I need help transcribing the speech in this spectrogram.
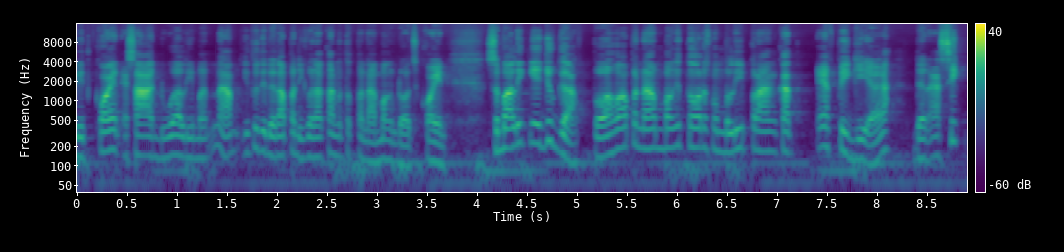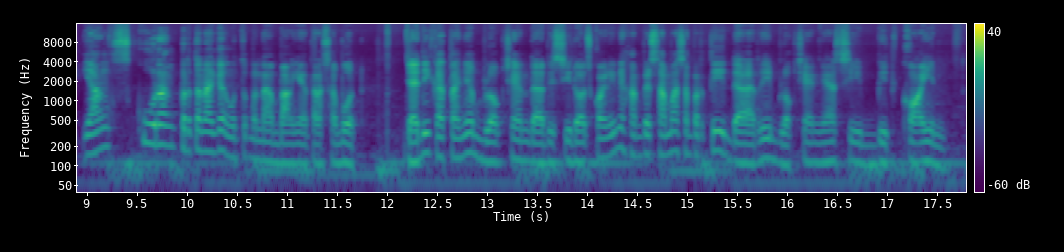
Bitcoin SH256 itu tidak dapat digunakan untuk penambang Dogecoin. Sebaliknya juga bahwa penambang itu harus membeli perangkat FPGA dan ASIC yang kurang bertenaga untuk menambangnya tersebut. Jadi katanya blockchain dari si Dogecoin ini hampir sama seperti dari blockchainnya si Bitcoin.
